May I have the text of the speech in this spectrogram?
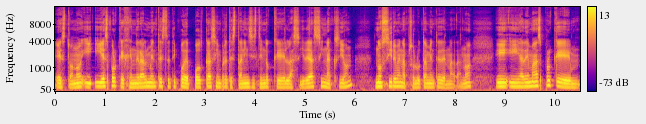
esto, ¿no? Y, y, es porque generalmente este tipo de podcast siempre te están insistiendo que las ideas sin acción no sirven absolutamente de nada, ¿no? Y, y además porque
